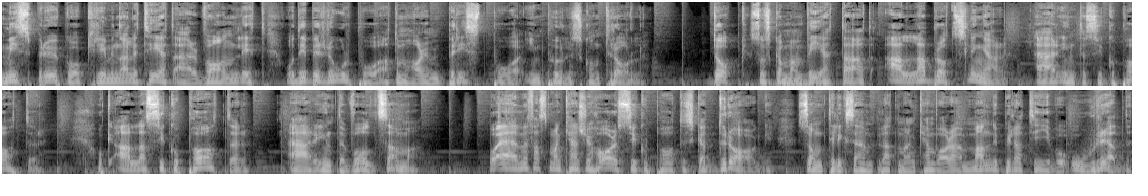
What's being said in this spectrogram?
Missbruk och kriminalitet är vanligt och det beror på att de har en brist på impulskontroll. Dock så ska man veta att alla brottslingar är inte psykopater och alla psykopater är inte våldsamma. Och även fast man kanske har psykopatiska drag som till exempel att man kan vara manipulativ och orädd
